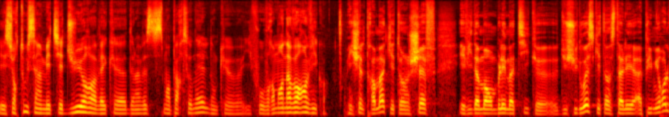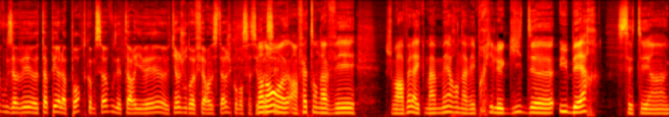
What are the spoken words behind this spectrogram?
et surtout, c'est un métier dur avec euh, de l'investissement personnel, donc euh, il faut vraiment en avoir envie. Quoi. Michel Trama, qui est un chef évidemment emblématique euh, du Sud-Ouest, qui est installé à Puymirol, vous avez tapé à la porte comme ça, vous êtes arrivé, tiens, je voudrais faire un stage, comment ça s'est passé? Non, non, en fait, on avait, je me rappelle avec ma mère, on avait pris le guide Uber c'était un,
